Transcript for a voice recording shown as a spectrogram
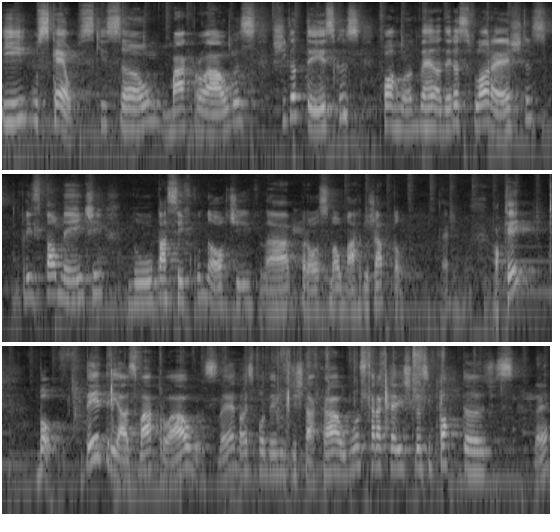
e os kelps, que são macroalgas gigantescas, formando verdadeiras florestas principalmente no Pacífico Norte, lá próximo ao Mar do Japão. Né? Ok? Bom, dentre as macroalgas, né, nós podemos destacar algumas características importantes. Né?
